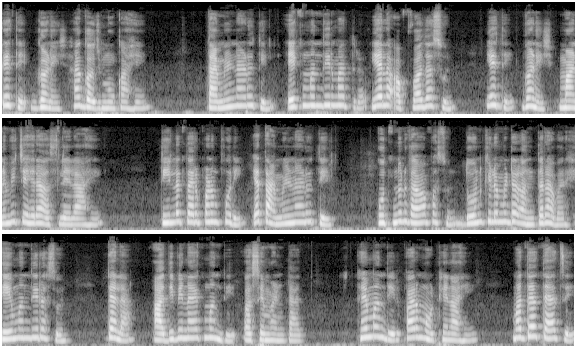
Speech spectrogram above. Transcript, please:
तेथे गणेश हा गजमुख आहे. तामिळनाडूतील एक मंदिर मात्र याला अपवाद असून येथे गणेश मानवी चेहरा असलेला आहे. तिलतर्पणपुरी या तामिळनाडूतील पुतनूर गावापासून दोन किलोमीटर अंतरावर हे मंदिर असून त्याला आदिविनायक मंदिर असे म्हणतात. हे मंदिर फार मोठे नाही. मात्र त्याचे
